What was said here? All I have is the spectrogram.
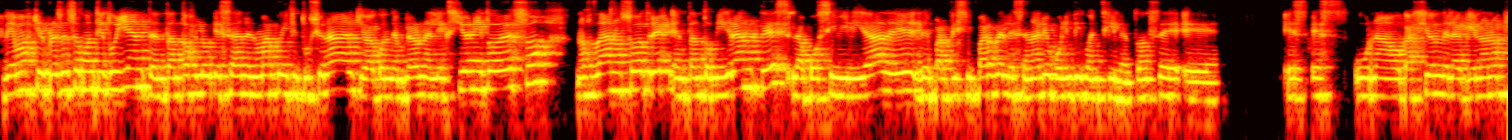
Creemos que el proceso constituyente, en tanto es lo que sea en el marco institucional, que va a contemplar una elección y todo eso, nos da a nosotros, en tanto migrantes, la posibilidad de, participar del escenario político en Chile. Entonces, eh, es, una ocasión de la que no nos,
